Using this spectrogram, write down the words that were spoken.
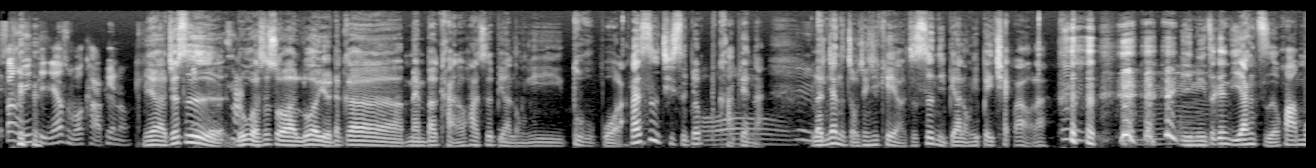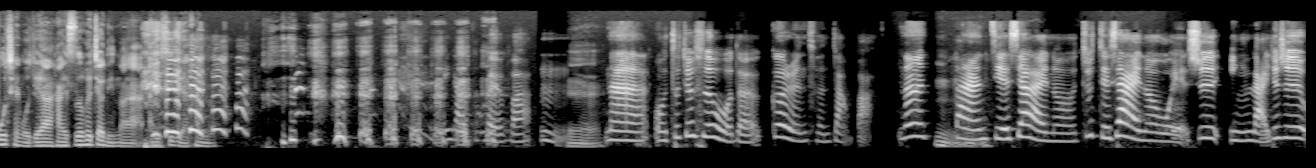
上云顶要什么卡片哦？没有，就是如果是说如果有那个 member 卡的话，是比较容易赌博啦。但是其实不用卡片啦，人这样子走进去可以了，只是你比较容易被 check 到啦。以你这个样子的话，目前我觉得还是会叫你拿来给他看的。应该不会吧？嗯，那我这就是我的个人成长吧。那当然，接下来呢，就接下来呢，我也是迎来，就是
